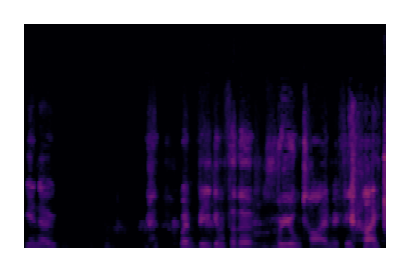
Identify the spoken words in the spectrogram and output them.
you know, went vegan for the real time, if you like.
